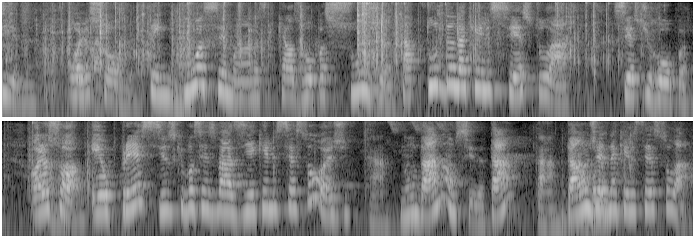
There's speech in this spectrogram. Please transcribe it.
Cida, olha só, tem duas semanas que aquelas roupas sujas, tá tudo dentro daquele cesto lá, cesto de roupa. Olha só, Aham. eu preciso que você esvazie aquele cesto hoje. Tá, Não dá não, Cida, tá? tá. Dá um vou, jeito naquele cesto lá.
